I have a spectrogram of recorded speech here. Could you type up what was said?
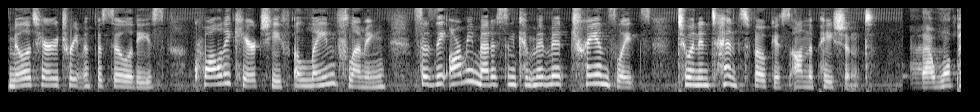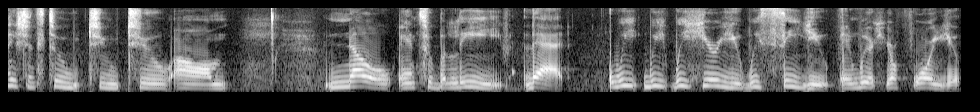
Military Treatment Facilities, Quality Care Chief Elaine Fleming says the Army medicine commitment translates to an intense focus on the patient. I want patients to to to um, know and to believe that we, we we hear you, we see you, and we're here for you.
